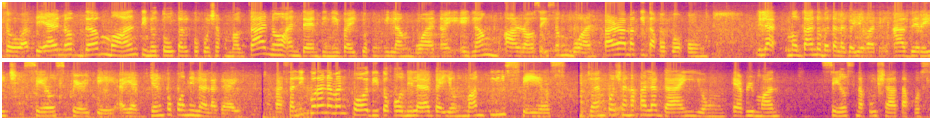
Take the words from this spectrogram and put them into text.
So, at the end of the month, tinutotal ko po siya kung magkano and then dinivide ko kung ilang buwan ay ilang araw sa isang buwan para makita ko po kung ila, magkano ba talaga yung ating average sales per day. Ayan, dyan ko po nilalagay. Saka sa likuran naman po, dito ko nilalagay yung monthly sales. Diyan po siya nakalagay, yung every month sales na po siya. Tapos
